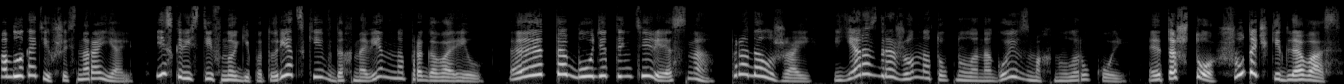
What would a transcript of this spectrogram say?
облокотившись на рояль, и, скрестив ноги по-турецки, вдохновенно проговорил. «Это будет интересно. Продолжай». Я раздраженно топнула ногой и взмахнула рукой. «Это что, шуточки для вас?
